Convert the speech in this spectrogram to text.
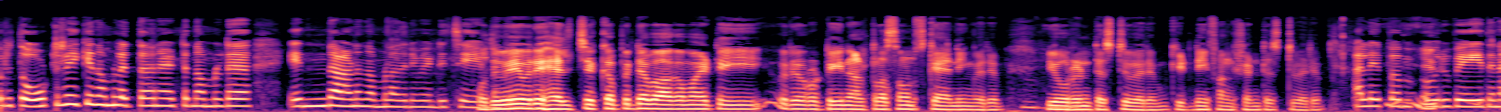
ഒരു തോട്ടിലേക്ക് നമ്മൾ എത്താനായിട്ട് നമ്മുടെ എന്താണ് നമ്മൾ അതിനു വേണ്ടി ചെയ്യുന്നത് പൊതുവേ ഒരു ഹെൽത്ത് ചെക്കപ്പിന്റെ ഭാഗമായിട്ട് ഈ ഒരു റൊട്ടീൻ അൾട്രാസൗണ്ട് സ്കാനിങ് വരും യൂറിൻ ടെസ്റ്റ് വരും കിഡ്നി ഫംഗ്ഷൻ ടെസ്റ്റ് വരും. അല്ല ഇപ്പം ഒരു വേദന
